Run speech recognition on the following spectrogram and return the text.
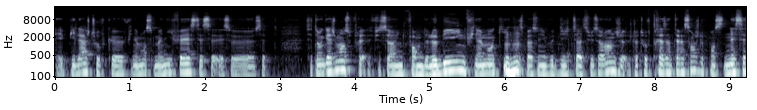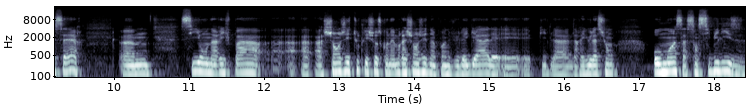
Et puis là, je trouve que finalement se manifeste et cet, engagement, c'est une forme de lobbying finalement qui, mhm. se passe au niveau de Digital Switzerland. Je, le trouve très intéressant, je le pense nécessaire. Euh, si on n'arrive pas à, changer toutes les choses qu'on aimerait changer d'un point de vue légal et, puis de la, régulation, au moins ça sensibilise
